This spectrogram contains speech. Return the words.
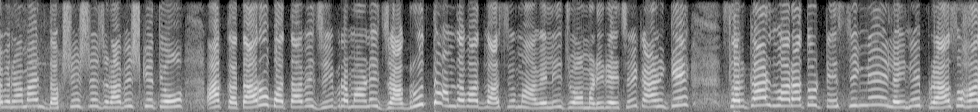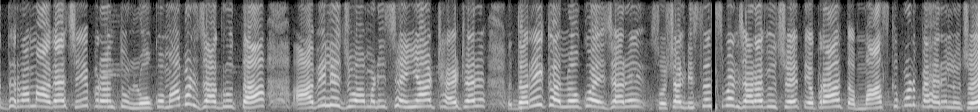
કેમેરામેન દક્ષિશને જણાવીશ કે તેઓ આ કતારો બતાવે જે પ્રમાણે જાગૃતતા અમદાવાદ વાસીઓમાં આવેલી જોવા મળી રહી છે, કારણ કે સરકાર દ્વારા તો ટેસ્ટિંગને લઈને પ્રયાસો હાથ ધરવામાં આવ્યા છે, પરંતુ લોકોમાં પણ જાગૃતતા આવેલી જોવા મળી છે. અહીંયા ઠેર ઠેર દરેક લોકોએ જ્યારે સોશિયલ ડિસ્ટન્સ પણ જાળવ્યું છે, તે ઉપરાંત માસ્ક પણ પહેરેલું છે.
